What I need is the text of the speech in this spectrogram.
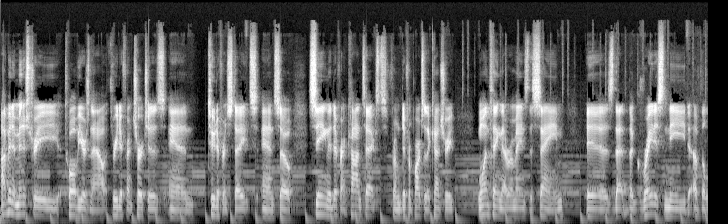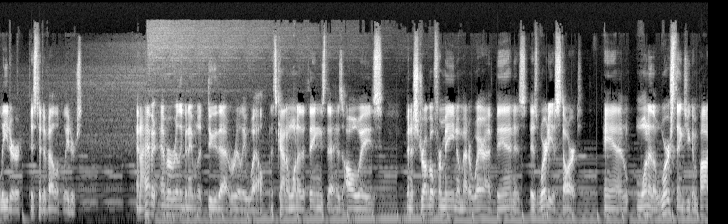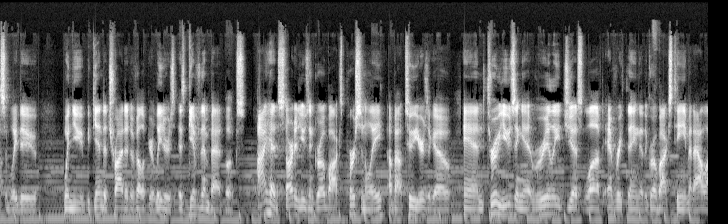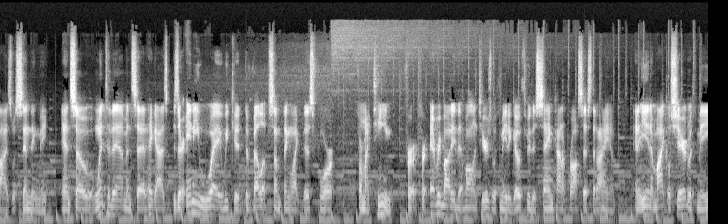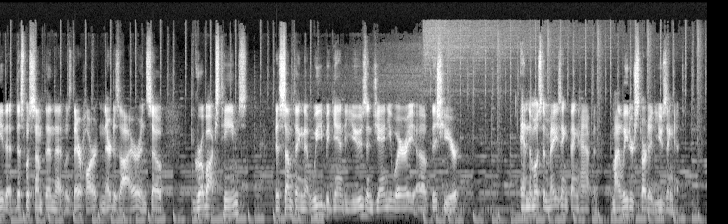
I've been in ministry 12 years now at three different churches and two different states. And so seeing the different contexts from different parts of the country, one thing that remains the same is that the greatest need of the leader is to develop leaders. And I haven't ever really been able to do that really well. It's kind of one of the things that has always been a struggle for me, no matter where I've been, is, is where do you start? And one of the worst things you can possibly do when you begin to try to develop your leaders is give them bad books. I had started using Growbox personally about two years ago, and through using it, really just loved everything that the Growbox team at Allies was sending me. And so went to them and said, "Hey guys, is there any way we could develop something like this for for my team, for for everybody that volunteers with me to go through the same kind of process that I am?" And Ian and Michael shared with me that this was something that was their heart and their desire. And so Growbox Teams is something that we began to use in January of this year. And the most amazing thing happened. My leaders started using it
